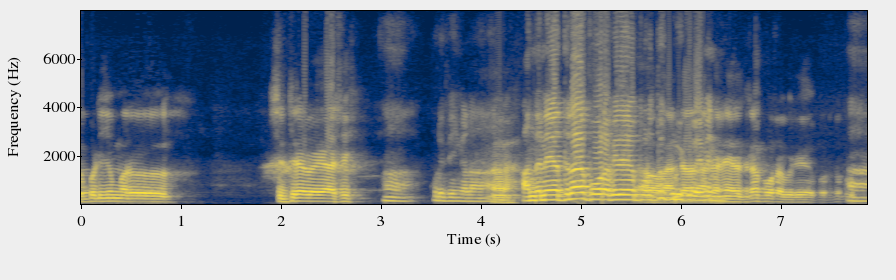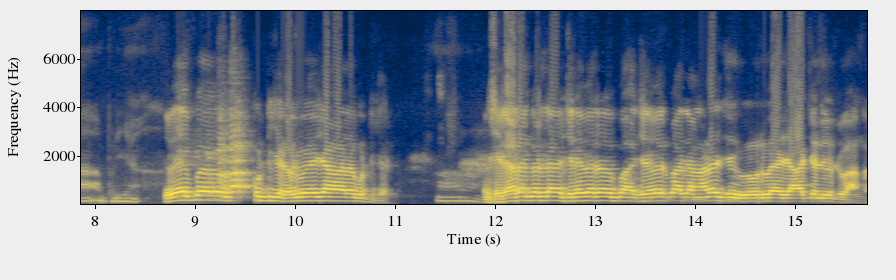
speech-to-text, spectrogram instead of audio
எப்படியும் ஒரு சித்திரை வையாசி ஆ கொடுப்பீங்களா. அந்த நேரத்தில் போகிற விதையை பொறுத்து கொடுக்குறேன் அந்த நேரத்துல போற விரையை பொறுத்து அப்படியா? இவை இப்போ குட்டிகள் ஒரு வயசு ஆகாத குட்டிகள். ஆ. சில இடங்கள்ல சில பேர் சில பேர் பார்த்தாங்கன்னா ஒரு வயசு ஆச்சுன்னு சொல்லுவாங்க.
